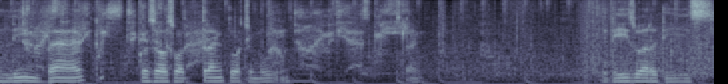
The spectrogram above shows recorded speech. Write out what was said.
lean back because I was what, trying to watch a movie. It's like, it is what it is.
